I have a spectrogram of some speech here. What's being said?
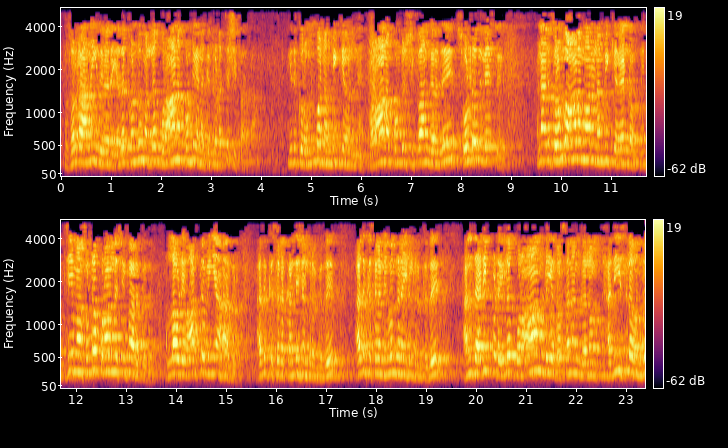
இப்போ சொல்கிறாங்க இது வேற எதை கொண்டும் அல்ல குரானை கொண்டு எனக்கு கிடைச்ச ஷிஃபா தான். இதுக்கு ரொம்ப நம்பிக்கை வேணுங்க. குரானை கொண்டு ஷிஃபாங்கிறது சொல்கிறது லேசு. ஆனால் அதுக்கு ரொம்ப ஆழமான நம்பிக்கை வேண்டும். நிச்சயமாக சொல்கிற குரான்ல ஷிஃபா இருக்குது. அல்லாவுடைய வார்த்தை மெய்யாகாது அதுக்கு சில கண்டிஷன் இருக்குது. அதுக்கு சில நிபந்தனைகள் இருக்குது. அந்த அடிப்படையில் குரானுடைய வசனங்களும் ஹதீஸில் வந்த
